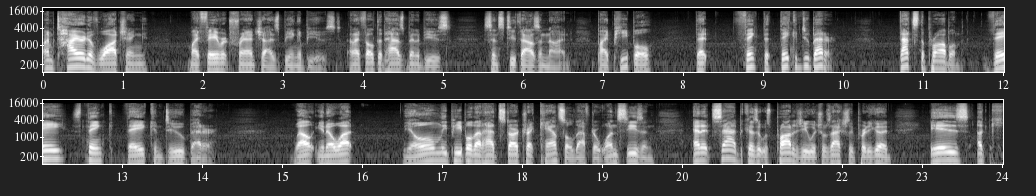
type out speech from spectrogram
I'm tired of watching my favorite franchise being abused. And I felt it has been abused since 2009 by people that think that they can do better. That's the problem. They think they can do better. Well, you know what? The only people that had Star Trek canceled after one season, and it's sad because it was Prodigy, which was actually pretty good, is Ak-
